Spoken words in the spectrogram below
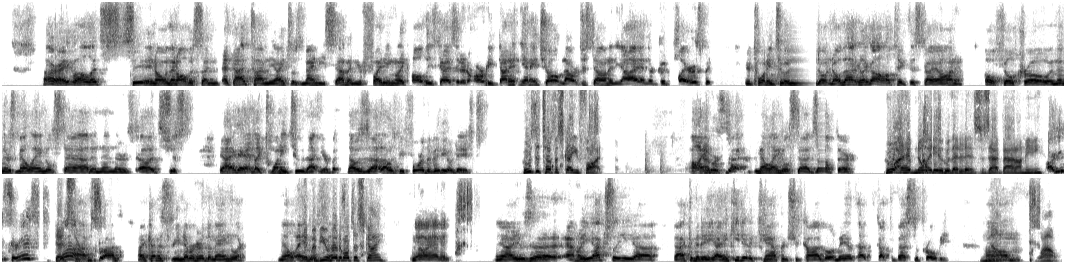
all right, well, let's see, you know, and then all of a sudden at that time, the IHL was 97. You're fighting like all these guys that had already done it in the NHL. And now we're just down in the eye and they're good players, but you're 22 and don't know that. You're like, oh, I'll take this guy on. And oh, Phil Crowe. And then there's Mel Angelstad. And then there's, uh, it's just, yeah, I think I had like 22 that year, but that was, uh, that was before the video days. Who's the toughest guy you fought? Well, Angelstad, Mel Angelstad's up there. Who I have no idea who that is. Is that bad on me? Are you serious? Dead yeah, serious. I'm, so- I'm, I'm kind of, you never heard of the Mangler. Mel Tim, have you heard about this guy? No, I haven't. Yeah, he was a. I don't know. He actually uh, back in the day, I think he did a camp in Chicago and may have had got the best of Proby. No. Um, wow.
